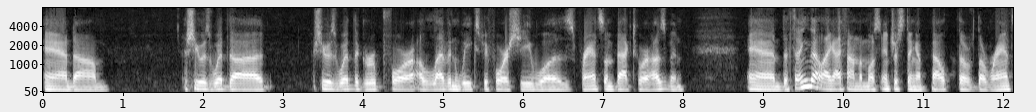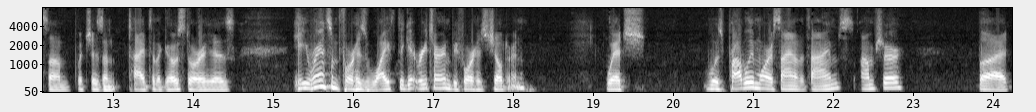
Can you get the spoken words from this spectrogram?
And um, she was with the she was with the group for 11 weeks before she was ransomed back to her husband. And the thing that like I found the most interesting about the the ransom, which isn't tied to the ghost story, is he ransomed for his wife to get returned before his children, which was probably more a sign of the times, I'm sure. But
